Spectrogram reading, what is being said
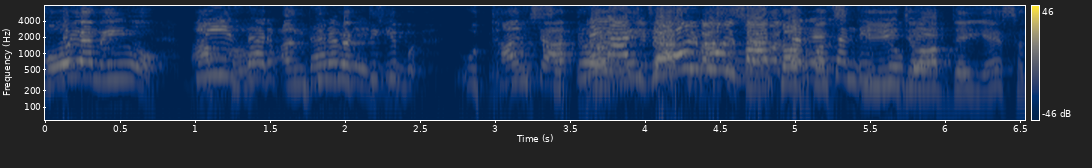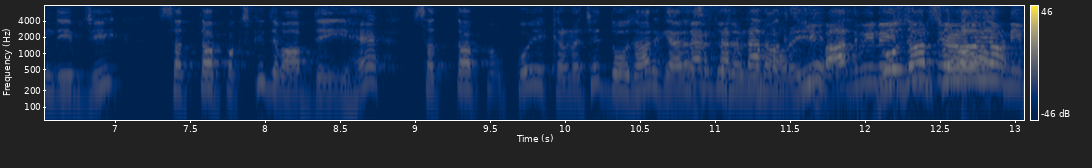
हो या नहीं हो? अंतिम व्यक्ति की उत्थान चाहते हो जवाब दे संदीप जी। सत्ता पक्ष की जवाबदेही है। सत्ता को ये करना चाहिए। 2011 से जो लड़ना हो रही है दो हज़ार नहीं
